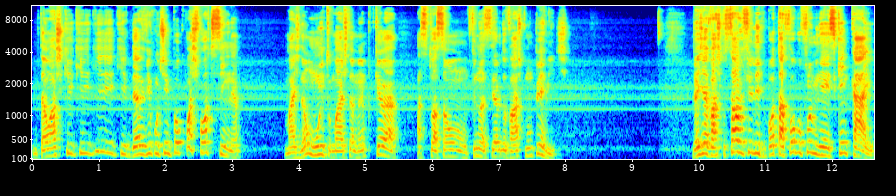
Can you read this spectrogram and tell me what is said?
então acho que, que, que, deve vir com um time um pouco mais forte sim, né? Mas não muito mais também, porque a, a situação financeira do Vasco não permite. Veja Vasco, salve Felipe, Botafogo Fluminense, quem cai?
